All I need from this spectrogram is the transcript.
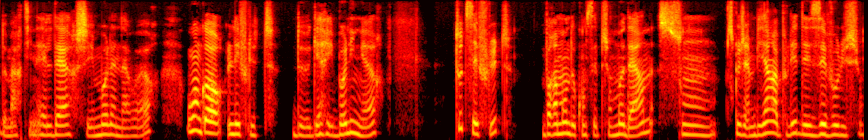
de Martin Elder chez Mollenhauer, ou encore les flûtes de Gary Bollinger. Toutes ces flûtes, vraiment de conception moderne, sont ce que j'aime bien appeler des évolutions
